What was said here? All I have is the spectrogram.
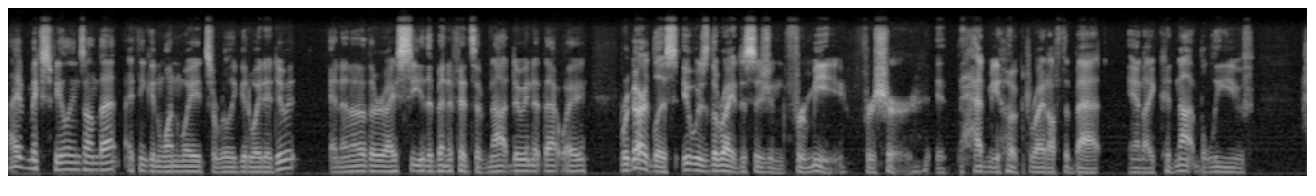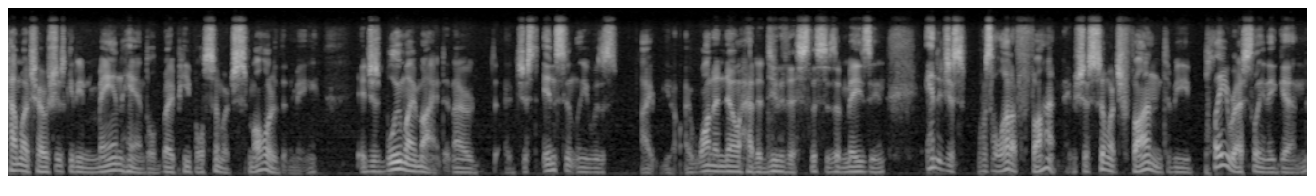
I have mixed feelings on that. I think in one way it's a really good way to do it, and another I see the benefits of not doing it that way. Regardless, it was the right decision for me, for sure. It had me hooked right off the bat, and I could not believe how much I was just getting manhandled by people so much smaller than me. It just blew my mind, and I, I just instantly was I you know I want to know how to do this. This is amazing, and it just was a lot of fun. It was just so much fun to be play wrestling again.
